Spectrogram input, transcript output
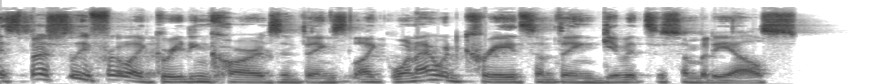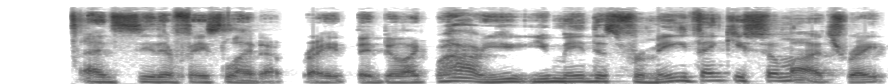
especially for like greeting cards and things, like when I would create something, give it to somebody else, I'd see their face light up, right? They'd be like, wow, you, you made this for me. Thank you so much. Right.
